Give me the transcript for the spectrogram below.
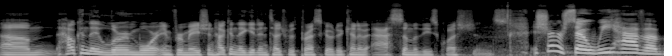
um, how can they learn more information? How can they get in touch with Presco to kind of ask some of these questions? Sure. So we have a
